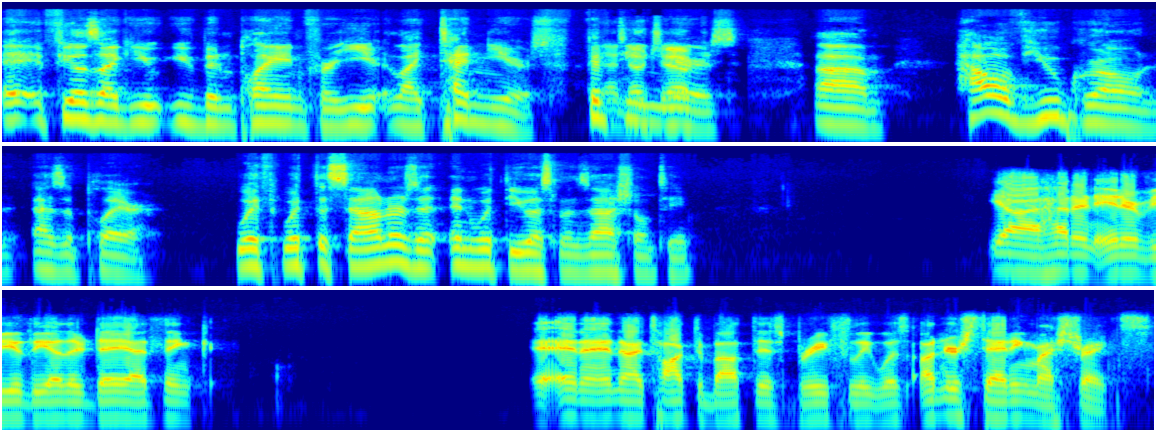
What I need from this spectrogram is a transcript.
It feels like you you've been playing for year like 10 years, 15 yeah, no years. Um, how have you grown as a player with with the Sounders and with the U.S. men's national team? Yeah, I had an interview the other day. I think, and and I talked about this briefly. Was understanding my strengths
